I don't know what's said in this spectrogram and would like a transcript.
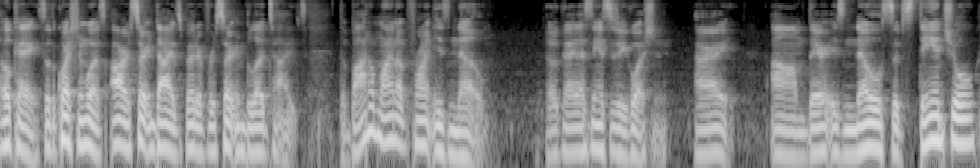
Okay, so the question was, are certain diets better for certain blood types? The bottom line up front is no. Okay, that's the answer to your question. All right. Um, there is no substantial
